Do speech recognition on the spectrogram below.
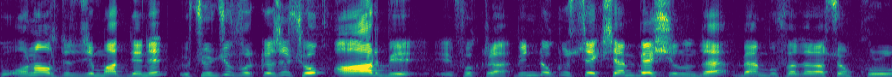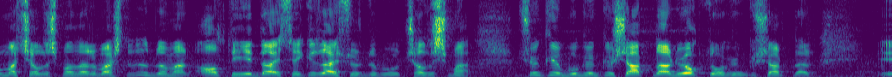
bu 16. maddenin 3. fıkrası çok ağır bir e, fıkra. 1985 yılında ben bu federasyon kurulma çalışmaları başladığım zaman 6-7 ay 8 ay sürdü bu çalışma. Çünkü bugünkü şartlar yoktu o günkü şartlar. Ee,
